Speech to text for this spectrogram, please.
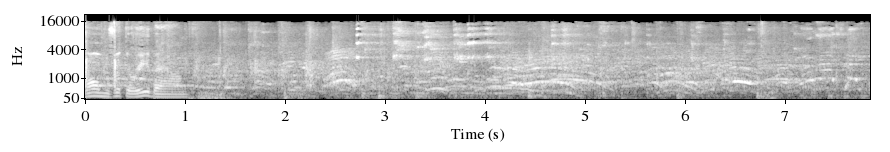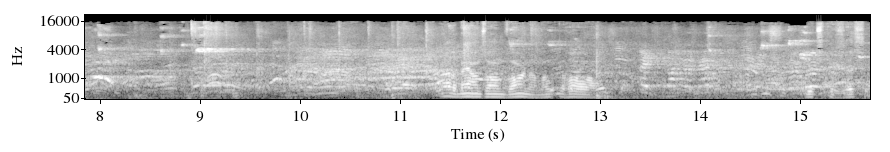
Holmes with the rebound. Out of bounds on Varnum. Oktaha gets possession.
